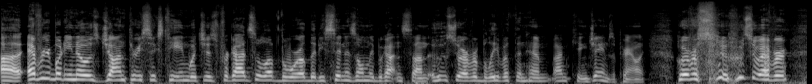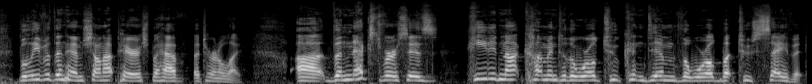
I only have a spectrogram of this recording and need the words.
Uh, everybody knows John 3.16, which is, For God so loved the world that he sent his only begotten Son, that whosoever believeth in him, I'm King James apparently, whoever, whosoever believeth in him shall not perish but have eternal life. Uh, the next verse is, he did not come into the world to condemn the world, but to save it.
